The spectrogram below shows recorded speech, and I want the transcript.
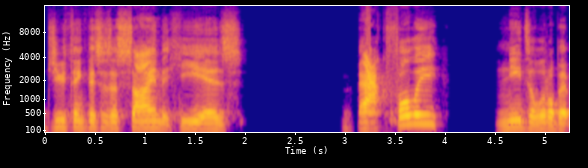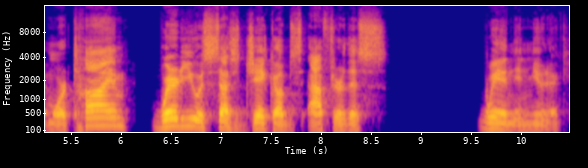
do you think this is a sign that he is back fully, needs a little bit more time. Where do you assess Jacobs after this win in Munich?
